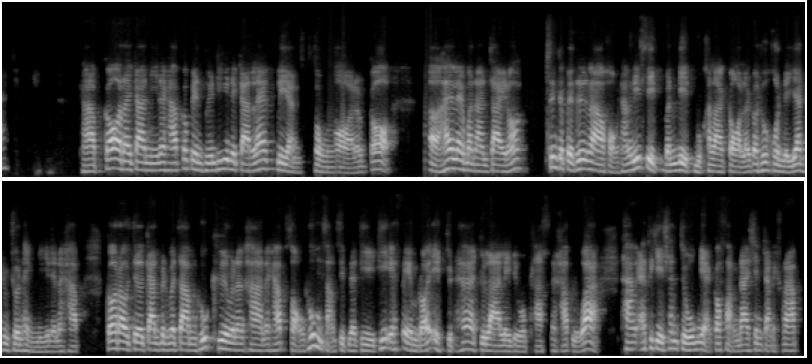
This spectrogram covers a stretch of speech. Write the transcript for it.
ครับ ก็รายการนี้นะครับก็เป็นพื้นที่ในการแลกเปลี่ยนส่งต่อแล้วก็ให้แรงบันดาลใจเนาะซึ่งจะเป็นเรื่องราวของทั้งนิสิตบัณฑิต บุคลากร แล้วก็ทุกคนในย่านชุมชนแห่งนี้เลยนะครับ ก็เราเจอกันเป็นประจำทุกคืนวันอังคารนะครับสองทุ่มสานาทีที่ FM 101.5จุฬาเรดิโอพลัสนะครับ หรือว่าทางแอปพลิเคชันจู๊กเนี่ยก็ฟังได้เช่นกันครับ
